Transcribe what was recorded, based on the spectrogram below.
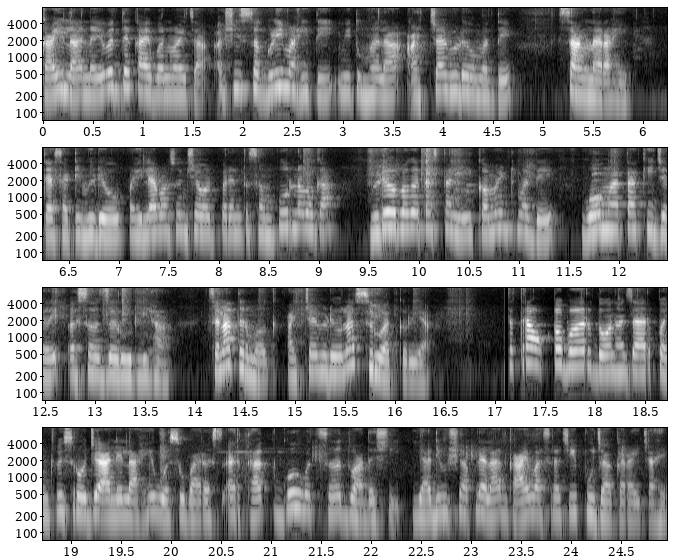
गाईला नैवेद्य काय बनवायचा? अशी सगळी माहिती मी तुम्हाला आजच्या व्हिडिओमध्ये सांगणार आहे. त्यासाठी व्हिडिओ पहिल्यापासून शेवटपर्यंत संपूर्ण बघा. व्हिडिओ बघत असताना कमेंटमध्ये गोमाता की जय असं जरूर लिहा. चला तर मग आजच्या व्हिडिओला सुरुवात करूया. सतरा ऑक्टोबर दोन हजार पंचवीस रोजी आलेला आहे वसुबारस अर्थात गोवत्स द्वादशी. या दिवशी आपल्याला गाय वासराची पूजा करायची आहे.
